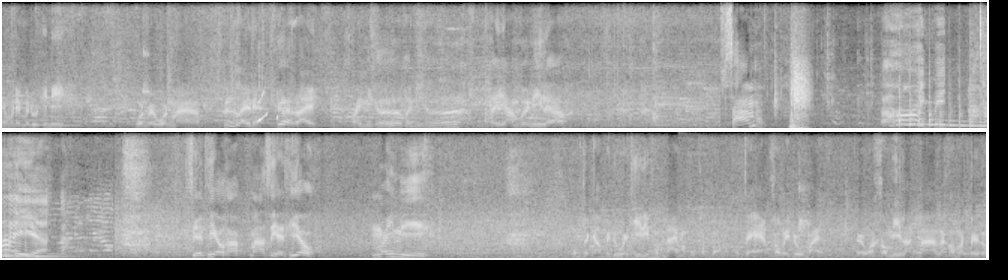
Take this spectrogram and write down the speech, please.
ยังไม่ได้มาดูที่นี่ วนไปวนมาครับเพื่ออะไรเนี่ยเพื่ออะไรขอให้มีเธอะขอให้มีเธอะพยายามเบอร์นี้แล้วสามเอ้ย ไม่ใช่อะ เสียเที่ยวครับ มาเสียเที่ยว ไม่มี ผมจะกลับไปดูไอ้ที่ที่ผมได้มาหกกระป๋องผมจะแอบเข้าไปดูใหม่แต่ว่าเขามีหลังร้านแล้วเขามาเติม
